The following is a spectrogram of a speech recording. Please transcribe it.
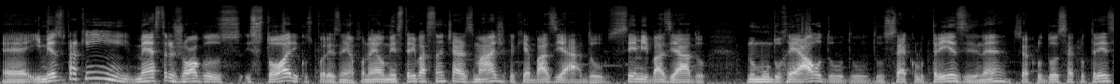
é, e mesmo para quem mestra jogos históricos, por exemplo, né? Eu mestrei bastante Ars Mágica, que é baseado, semi-baseado no mundo real do, do, do século XIII, né? Do século XII, século XIII.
